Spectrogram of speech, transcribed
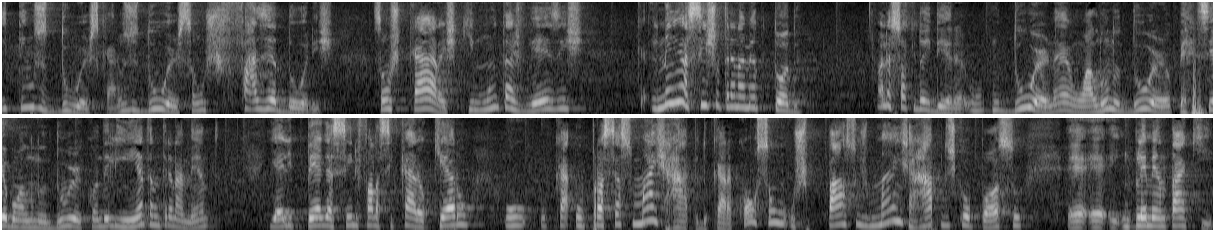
E tem os doers, cara. Os doers são os fazedores, são os caras que muitas vezes nem assiste o treinamento todo. Olha só que doideira. O, o doer, né? Um aluno doer, eu percebo um aluno doer quando ele entra no treinamento e aí ele pega assim e fala assim, cara, eu quero o, o, o, processo mais rápido, cara. Quais são os passos mais rápidos que eu posso é, é, implementar aqui?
